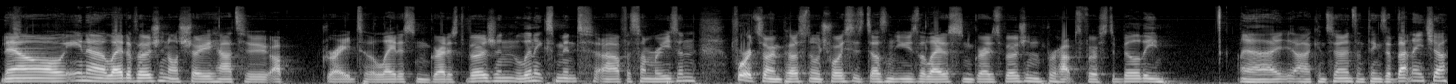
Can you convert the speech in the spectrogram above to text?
Now in a later version I'll show you how to up upgrade to the latest and greatest version. Linux Mint, uh, for some reason, for its own personal choices, doesn't use the latest and greatest version, perhaps for stability. Uh, uh, concerns and things of that nature.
